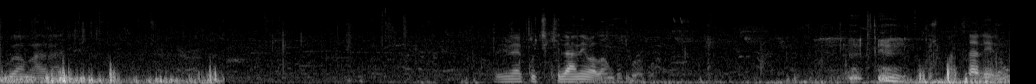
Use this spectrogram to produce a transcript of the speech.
चूहा महाराज अभी मैं कुछ खिलाने वाला हूँ कछुआ को कुछ पत्ता ले लूँ।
